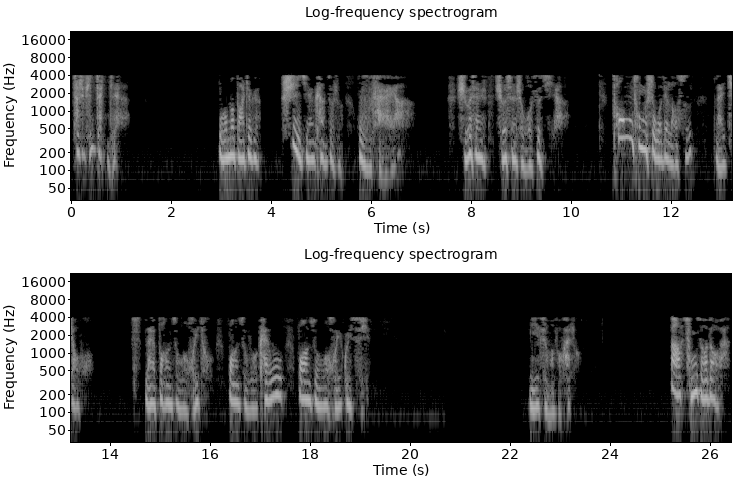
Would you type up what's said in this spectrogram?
他是平等的。我们把这个世间看作是舞台呀，学生，学生是我自己呀，通通是我的老师来教我，来帮助我回头。帮助我开悟，帮助我回归自信，你怎么不快乐？啊，从早到晚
